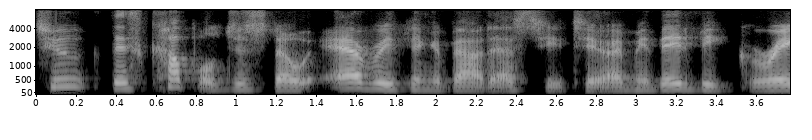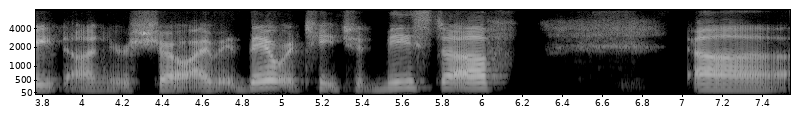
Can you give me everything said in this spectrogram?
two, this couple just know everything about ST2. I mean, they'd be great on your show. I mean, they were teaching me stuff. Uh,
